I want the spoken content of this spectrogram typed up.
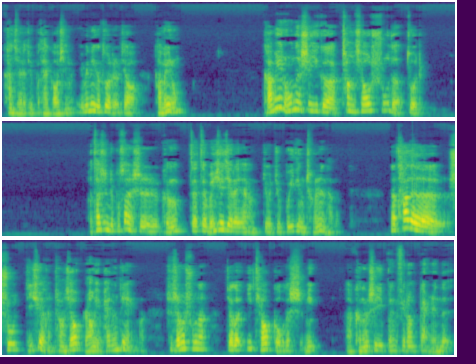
看起来就不太高兴了，因为那个作者叫卡梅隆。卡梅隆呢是一个畅销书的作者，他甚至不算是，可能在在文学界来讲就就不一定承认他的。那他的书的确很畅销，然后也拍成电影了。是什么书呢？叫做《一条狗的使命》啊，可能是一本非常感人的，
